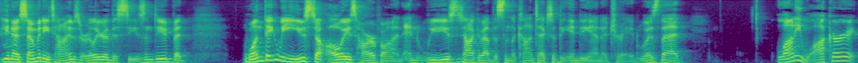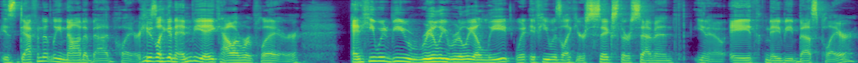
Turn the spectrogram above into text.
you know, so many times earlier this season, dude, but one thing we used to always harp on, and we used to talk about this in the context of the Indiana trade, was that Lonnie Walker is definitely not a bad player. He's like an NBA caliber player. And he would be really, really elite if he was like your sixth or seventh, you know, eighth, maybe best player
